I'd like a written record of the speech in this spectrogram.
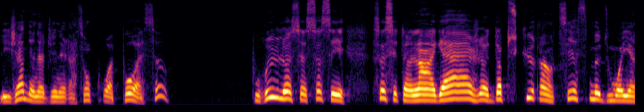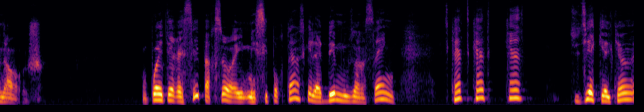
les gens de notre génération ne croient pas à ça. Pour eux, ça, c'est, un langage d'obscurantisme du Moyen Âge. On n'est pas intéressé par ça, mais c'est pourtant ce que la Bible nous enseigne. Quand, tu dis à quelqu'un,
